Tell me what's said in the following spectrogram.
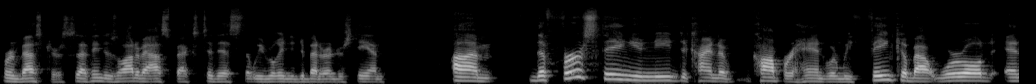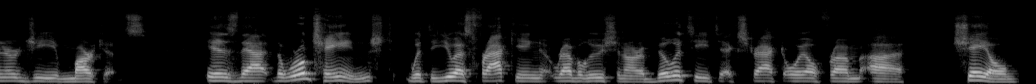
for investors. Because I think there's a lot of aspects to this that we really need to better understand. Um, the first thing you need to kind of comprehend when we think about world energy markets is that the world changed with the U.S. fracking revolution, our ability to extract oil from uh, shale,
